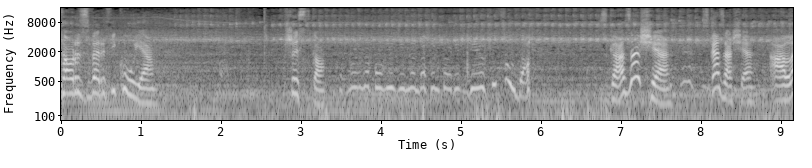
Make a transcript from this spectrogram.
tor zweryfikuje. Wszystko. Można powiedzieć, że na naszym torze dzieją się cuda. Zgadza się, zgadza się, ale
